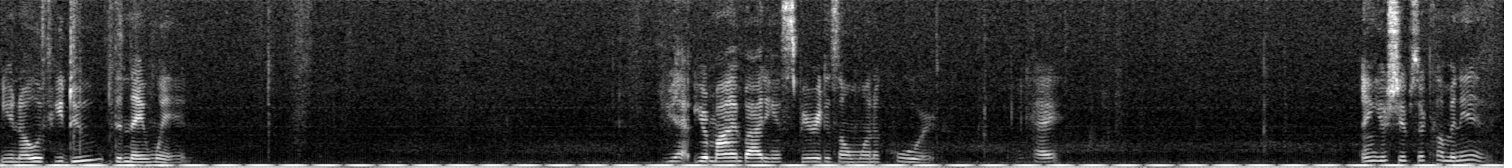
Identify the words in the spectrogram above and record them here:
You know, if you do, then they win. You have, your mind, body, and spirit is on one accord. Okay? And your ships are coming in.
